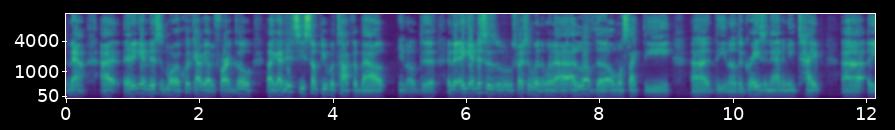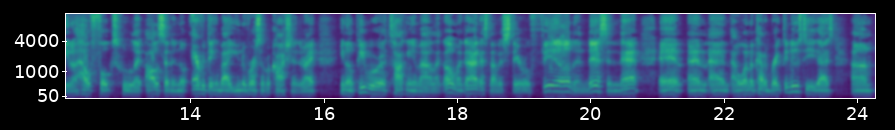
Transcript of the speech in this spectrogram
Now, I, and again, this is more a quick caveat before I go. Like, I did see some people talk about, you know, the, and again, this is especially when when I, I love the almost like the, uh, the you know, the Grey's Anatomy type, uh, you know, health folks who like all of a sudden know everything about universal precautions, right? You know, people were talking about like, oh my God, that's not a sterile field, and this and that, and and and I want to kind of break the news to you guys. Um,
